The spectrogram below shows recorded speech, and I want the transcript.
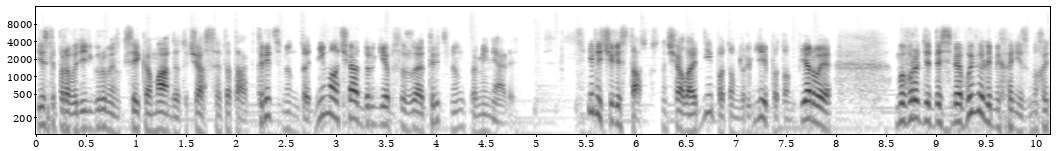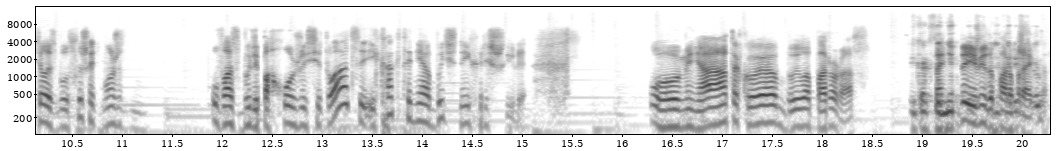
Если проводить груминг всей команды, то часто это так. 30 минут одни молчат, другие обсуждают, 30 минут поменяли. Или через таску. Сначала одни, потом другие, потом первые. Мы вроде для себя вывели механизм, но хотелось бы услышать, может, у вас были похожие ситуации и как-то необычно их решили. У меня такое было пару раз. Ты как-то не да, я имею пару решил? проектов.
